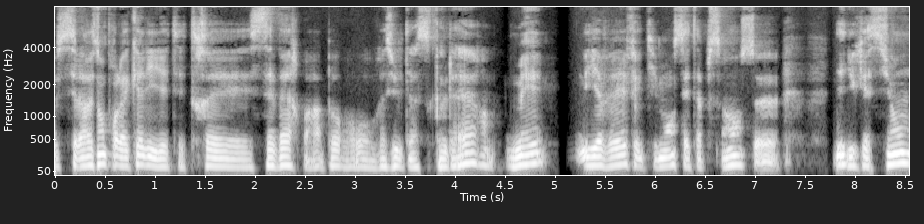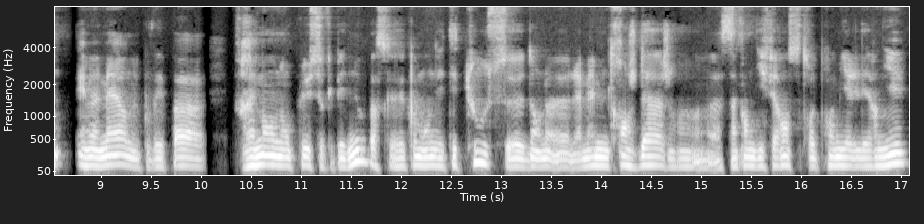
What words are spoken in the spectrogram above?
c'est la raison pour laquelle il était très sévère par rapport aux résultats scolaires mais il y avait effectivement cette absence d'éducation et ma mère ne pouvait pas vraiment non plus s'occuper de nous parce que comme on était tous euh, dans la même tranche d'âge, hein, à 50 différences entre le premier et le dernier,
